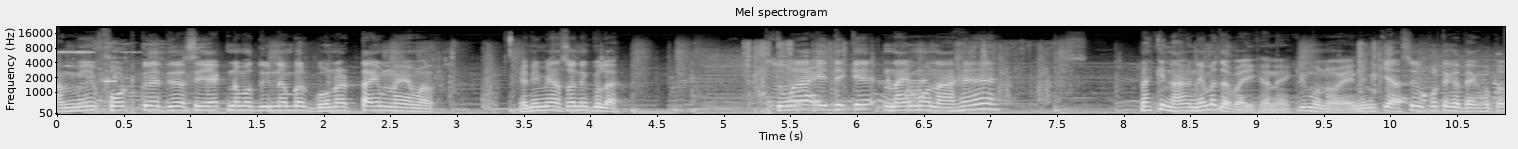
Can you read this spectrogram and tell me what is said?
আমি ফোর্ট করে দিয়েছি এক নম্বর দুই নম্বর গোনার টাইম নাই আমার। এনিমি আছে অনেকগুলা। তোমরা এইদিকে নাইমো না হ্যাঁ? নাকি নেমে যাবা এখানে? কি মনে হয়? এনিমি কি আছে? উপর থেকে দেখো তো।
